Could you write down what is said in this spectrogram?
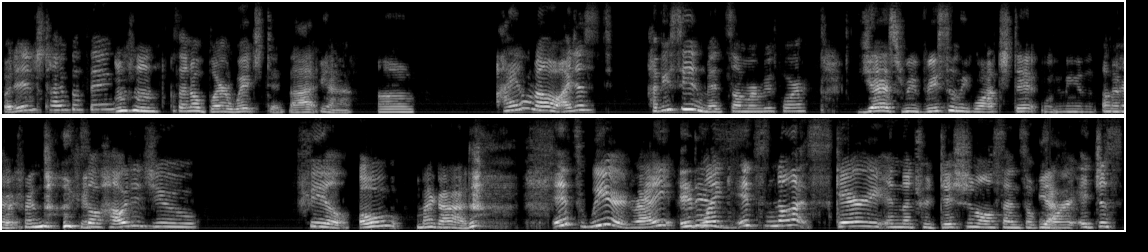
footage type of thing. Mm-hmm. Because I know Blair Witch did that. Yeah. Um, I don't know. I just have you seen Midsommar before? Yes, we recently watched it with me and my Okay. boyfriend. Okay. So how did you feel? oh my god. It's weird, right? It is. Like it's not scary in the traditional sense of Yeah. horror. It just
